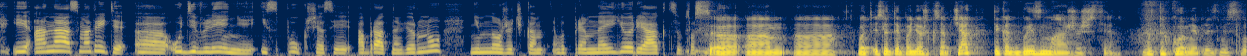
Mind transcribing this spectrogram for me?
И она, смотрите, э, удивление, испуг. Сейчас я обратно верну немножечко, вот прям на ее реакцию. С, э, э, э, вот если ты пойдешь к Собчак, ты как бы измажешься. Вот такое мне произнесло.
